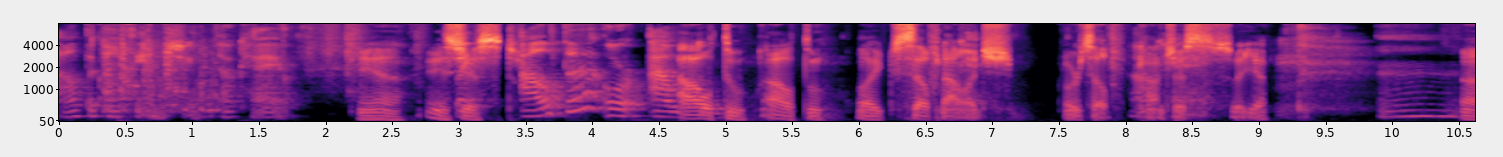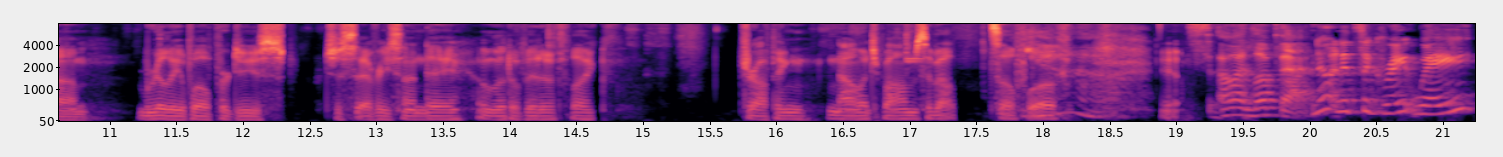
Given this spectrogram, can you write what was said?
Alta consciência. Okay. Yeah, it's like just alta or auto. Alto, alto, like self knowledge okay. or self conscious. Okay. So yeah, uh, um, really well produced. Just every Sunday, a little bit of like dropping knowledge bombs about self love. Yeah. yeah. Oh, I love that. No, and it's a great way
